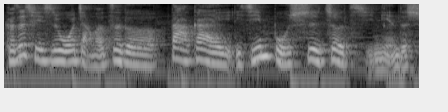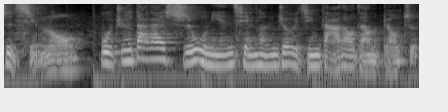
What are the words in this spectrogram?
可是其实我讲的这个大概已经不是这几年的事情喽，我觉得大概十五年前可能就已经达到这样的标准。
